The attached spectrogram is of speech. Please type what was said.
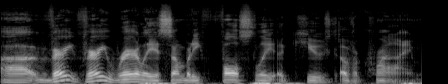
Uh, very, very rarely is somebody falsely accused of a crime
